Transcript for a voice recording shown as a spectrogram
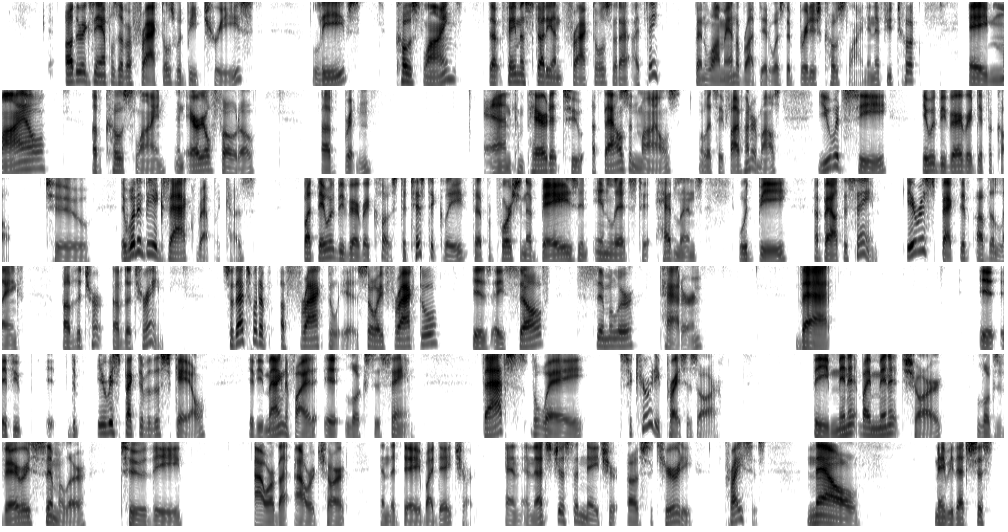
Other examples of a fractals would be trees, leaves, coastlines. The famous study on fractals that I, I think Benoit Mandelbrot did was the British coastline. And if you took a mile of coastline, an aerial photo of Britain, and compared it to a thousand miles, well, let's say 500 miles, you would see it would be very, very difficult to. There wouldn't be exact replicas, but they would be very, very close. Statistically, the proportion of bays and inlets to headlands would be about the same, irrespective of the length of the, ter- of the terrain. So that's what a, a fractal is. So a fractal is a self similar pattern that it, if you it, the, irrespective of the scale if you magnify it it looks the same that's the way security prices are the minute by minute chart looks very similar to the hour by hour chart and the day by day chart. And, and that's just the nature of security prices. Now, maybe that's just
